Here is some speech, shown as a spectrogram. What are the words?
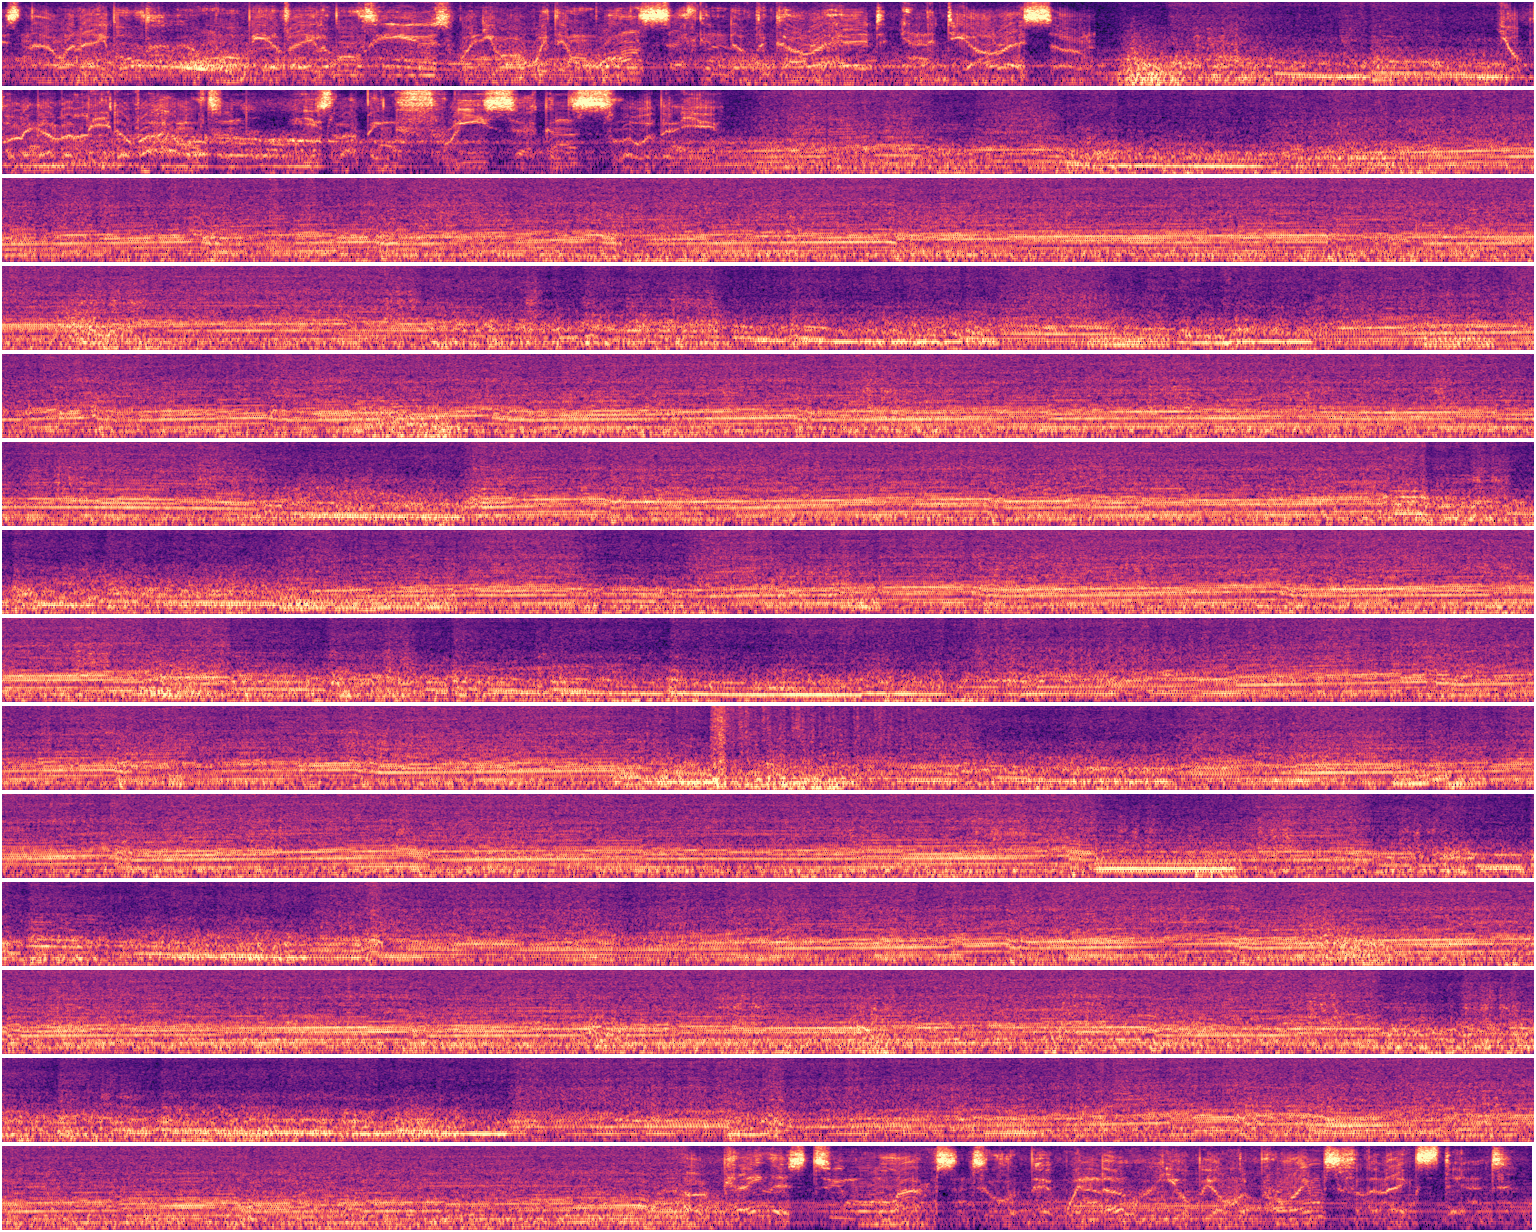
Is now enabled and will be available to use when you are within one second of the car ahead in the DRS zone. You're pulling out a lead over Hamilton. He's lapping three seconds slower than you. Is two more laps until the pit window. You'll be on the primes for the next stint.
